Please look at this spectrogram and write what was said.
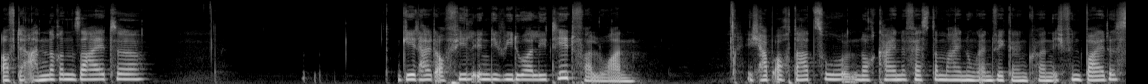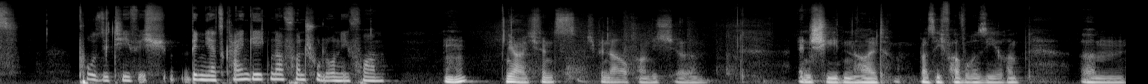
auf der anderen Seite geht halt auch viel Individualität verloren. Ich habe auch dazu noch keine feste Meinung entwickeln können. Ich finde beides, positiv. Ich bin jetzt kein Gegner von Schuluniform. Mhm. Ja, ich finde ich bin da auch noch nicht äh, entschieden halt, was ich favorisiere. Ähm,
